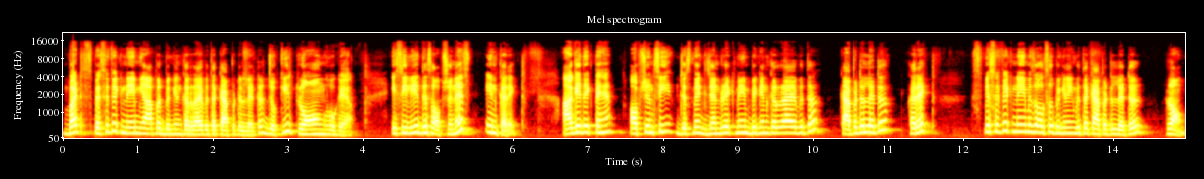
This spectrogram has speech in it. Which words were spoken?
but specific name यहाँ पर बिगिन कर रहा है विद अ कैपिटल लेटर जो कि रॉन्ग हो गया। इसीलिए दिस ऑप्शन इज़ इनकरेक्ट आगे देखते हैं। ऑप्शन सी जिसमें जेनरिक नेम बिगिन कर रहा है with a capital letter correct specific name is also beginning with a capital letter wrong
